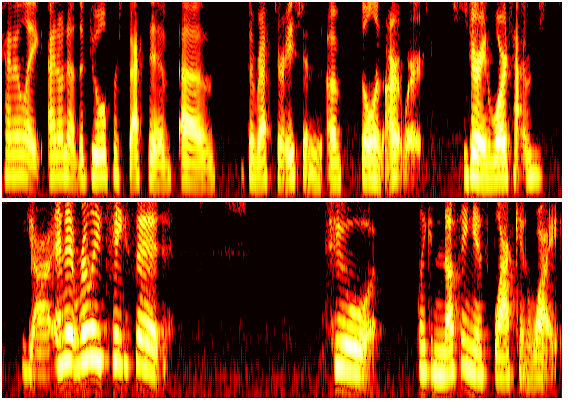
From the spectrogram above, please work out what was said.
kind of like I don't know, the dual perspectives of the restoration of stolen artwork during wartime. Yeah, and it really takes it to like nothing is black and white.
